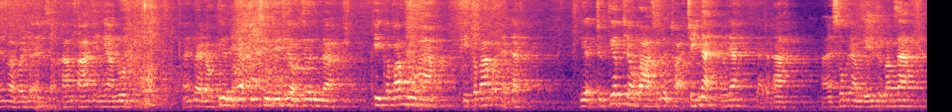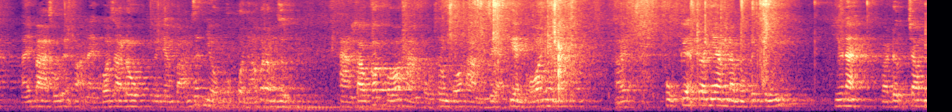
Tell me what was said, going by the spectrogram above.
Đấy, và bây giờ em sẽ khám phá cho anh em luôn. Đấy, về đầu tiên thì em cũng xin giới thiệu dân là khi các bác mua hàng thì các bác có thể đặt điện trực tiếp theo ba số điện thoại chính này thôi nhé để đặt hàng. Đấy, số em đến từ Bắc Giang. Đấy, ba số điện thoại này có Zalo. Bên em bán rất nhiều bộ quần áo và đồng rừng hàng cao cấp có hàng phổ thông có hàng rẻ tiền có anh em Đấy, phụ kiện cho anh em là một cái túi như này và đựng trong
